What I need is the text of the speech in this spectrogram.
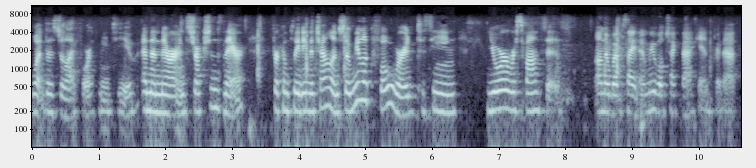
What does July 4th mean to you? And then there are instructions there for completing the challenge. So we look forward to seeing your responses on the website, and we will check back in for that.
